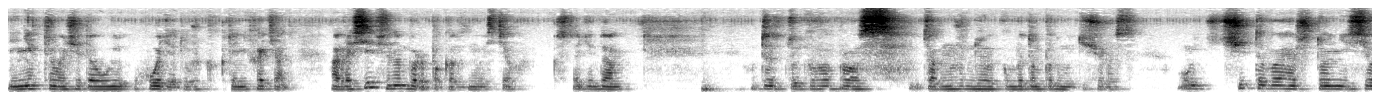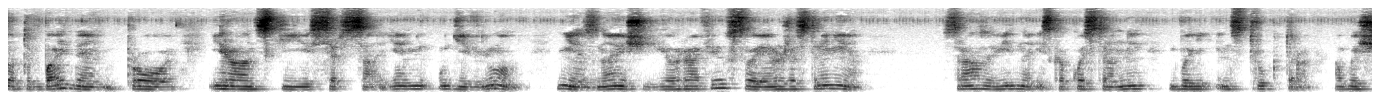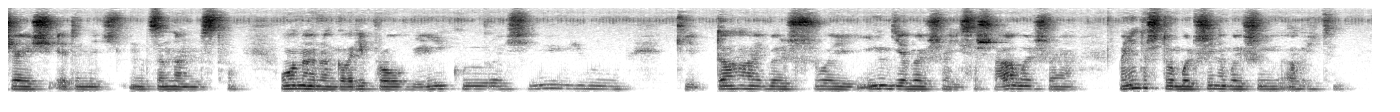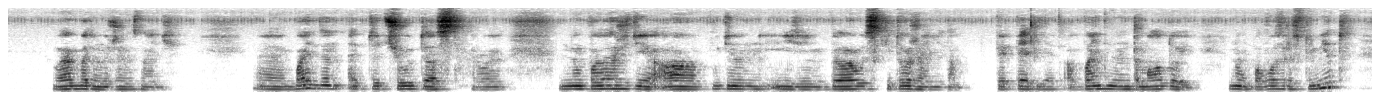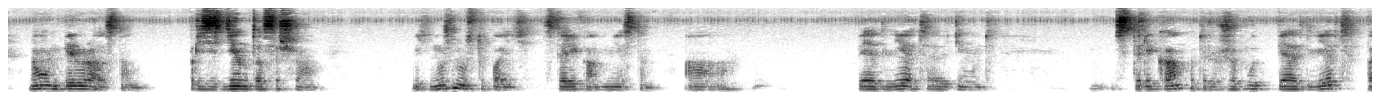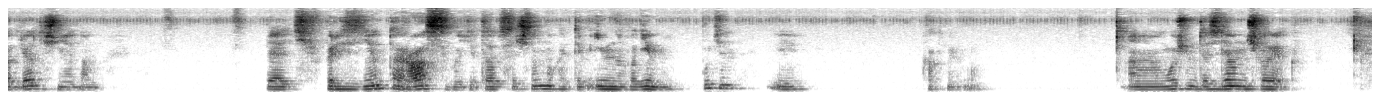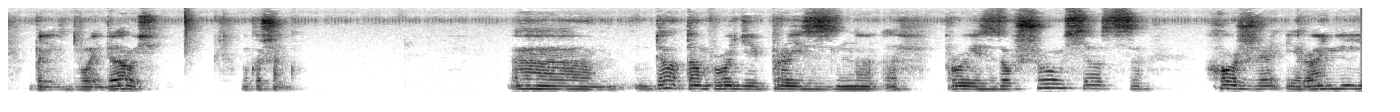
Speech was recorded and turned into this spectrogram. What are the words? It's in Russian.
И некоторые вообще-то уходят уже как-то не хотят. А в россии все наоборот показывают в новостях. Кстати да это только вопрос. Так нужно об этом подумать еще раз. Учитывая что несет байден про иранские сердца я не удивлен не знающий географию в своей же стране. Сразу видно из какой страны были инструкторы обещающие это национальство. Он наверное говорит про великую россию китай большой индия большая и сша большая. Понятно что большие на большие алгоритмы вы об этом должны знать. Э, байден это чудо второе ну подожди а путин и белорусский тоже они там 5 лет а байден это молодой. Ну по возрасту нет но он первый раз там президента сша. Ведь нужно уступать старикам местом а 5 лет этим вот старикам которые живут 5 лет подряд точнее там 5 президента раз быть это достаточно много это именно владимир путин и как на него а, в общем-то зеленый человек. Блин двое беларусь лукашенко. А, да там вроде произно произошелся с хуже и ранее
